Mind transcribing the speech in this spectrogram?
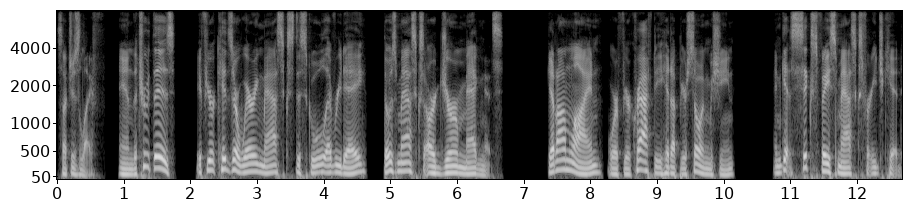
such is life. And the truth is, if your kids are wearing masks to school every day, those masks are germ magnets. Get online, or if you're crafty, hit up your sewing machine, and get six face masks for each kid.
